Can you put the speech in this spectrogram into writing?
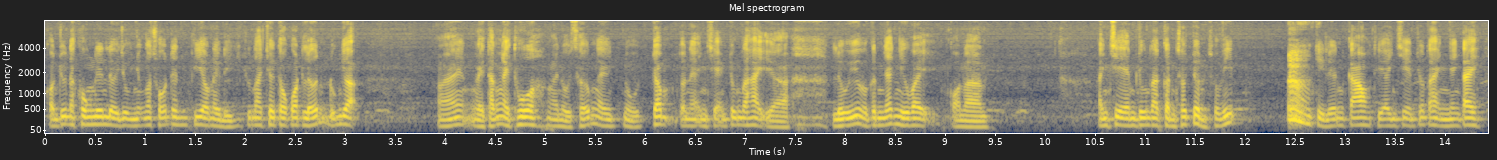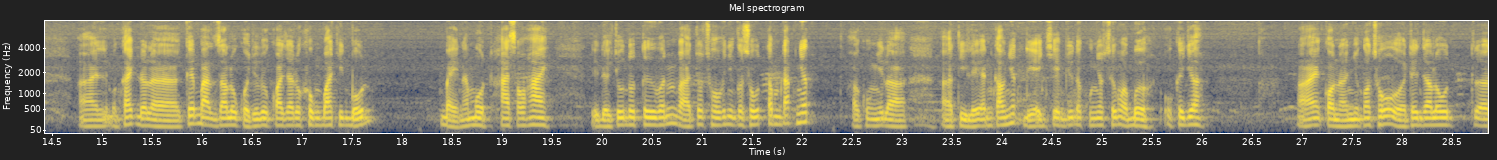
Còn chúng ta không nên lợi dụng những con số trên video này để chúng ta chơi to quát lớn đúng chưa Đấy, ngày thắng ngày thua ngày nổi sớm ngày nổi chậm. Cho nên anh chị em chúng ta hãy uh, lưu ý và cân nhắc như vậy. Còn uh, anh chị em chúng ta cần số chuẩn số vip tỷ lệ cao thì anh chị em chúng ta hành nhanh tay. À, bằng cách đó là kết bạn zalo của chúng tôi qua zalo 0394 751 262 để được chúng tôi tư vấn và chốt số với những con số tâm đắc nhất và cũng như là à, tỷ lệ ăn cao nhất để anh chị em chúng ta cùng nhau sớm vào bờ. Ok chưa? Đấy, còn là những con số ở trên Zalo à,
